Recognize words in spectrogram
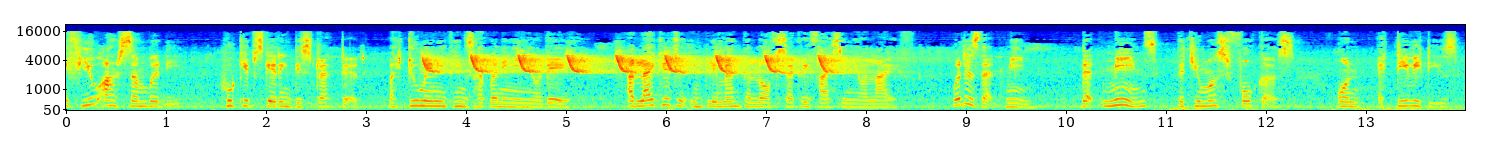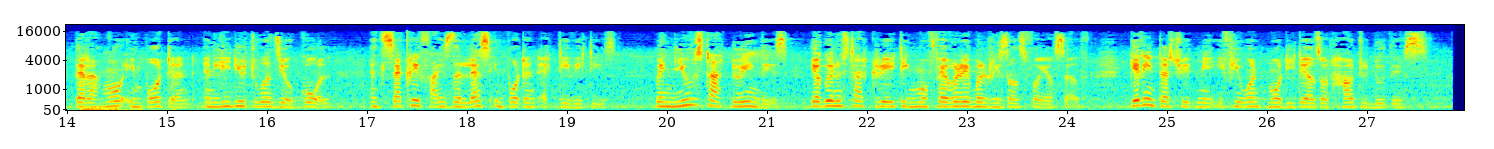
If you are somebody who keeps getting distracted by too many things happening in your day, I'd like you to implement the law of sacrifice in your life. What does that mean? That means that you must focus on activities that are more important and lead you towards your goal and sacrifice the less important activities. When you start doing this, you're going to start creating more favorable results for yourself. Get in touch with me if you want more details on how to do this.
